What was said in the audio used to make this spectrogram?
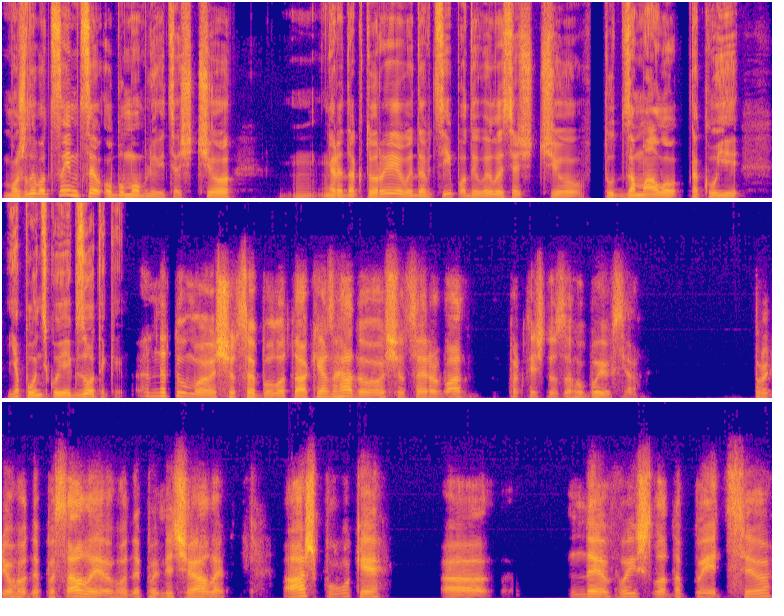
Можливо, цим це обумовлюється, що редактори, видавці подивилися, що тут замало такої японської екзотики. Не думаю, що це було так. Я згадував, що цей роман практично загубився. Про нього не писали, його не помічали, аж поки а, не вийшла на пенсію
